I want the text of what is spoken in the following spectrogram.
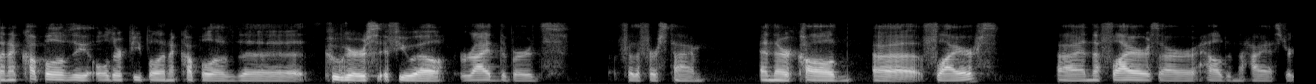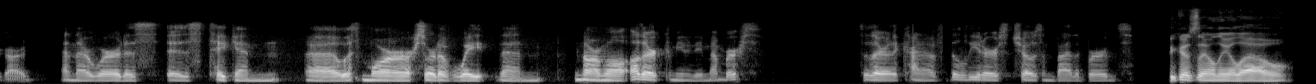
and a couple of the older people and a couple of the cougars, if you will, ride the birds for the first time, and they're called uh, flyers. Uh, and the flyers are held in the highest regard, and their word is is taken uh, with more sort of weight than normal other community members. So they're the kind of the leaders chosen by the birds. Because they only allow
